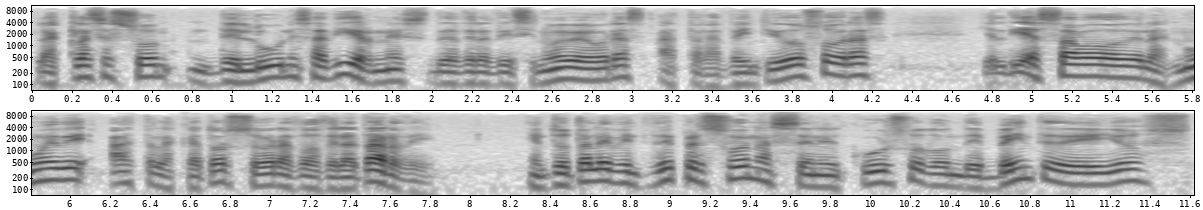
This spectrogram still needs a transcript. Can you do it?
Las clases son de lunes a viernes desde las 19 horas hasta las 22 horas y el día sábado de las 9 hasta las 14 horas 2 de la tarde. En total hay 23 personas en el curso donde 20 de ellos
